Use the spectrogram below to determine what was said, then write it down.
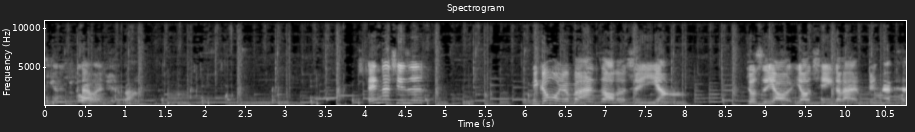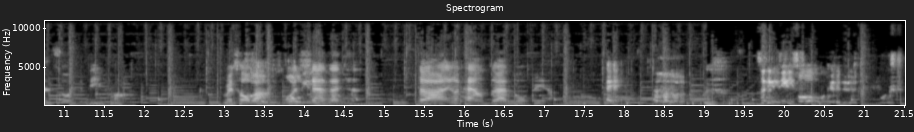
天都带回去吧。哎，那其实你跟我原本按照的是一样啊，就是要邀请一个来宾来探索一个地方，没错吧？我现在在探，对啊，因为太阳最爱作弊啊。哎，这个你自己说，我可以直接过去。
